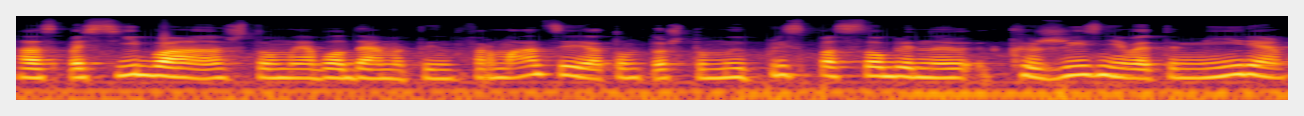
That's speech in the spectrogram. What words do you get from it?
А, спасибо, что мы обладаем этой информацией о том, то, что мы приспособлены к жизни в этом мире,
